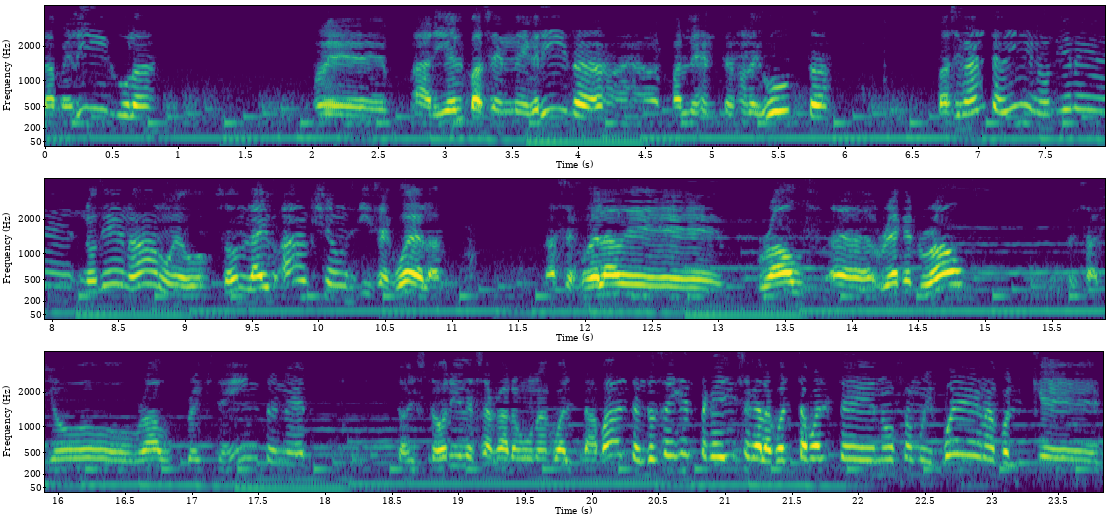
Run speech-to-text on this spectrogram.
la película. Pues Ariel va a ser negrita, a un par de gente no le gusta. Básicamente Disney no tiene, no tiene nada nuevo, son live actions y secuelas. La secuela de Ralph, uh, Wreck-It Ralph, le salió Ralph Breaks the Internet, Toy Story le sacaron una cuarta parte. Entonces hay gente que dice que la cuarta parte no fue muy buena porque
